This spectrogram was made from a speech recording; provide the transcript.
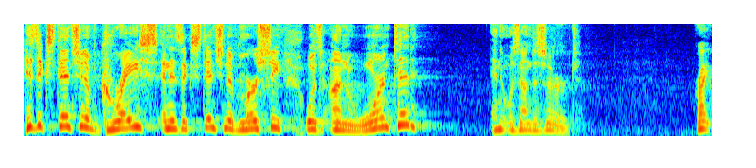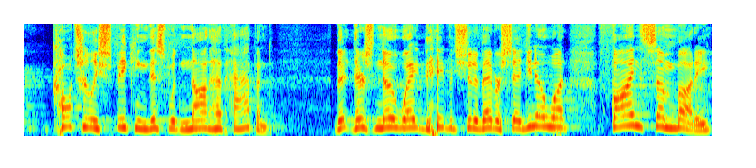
his extension of grace and his extension of mercy was unwarranted and it was undeserved. Right? Culturally speaking, this would not have happened. There's no way David should have ever said, you know what? Find somebody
